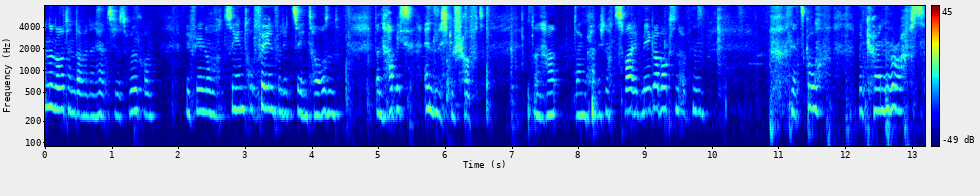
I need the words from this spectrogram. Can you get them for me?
Hallo Leute und damit ein herzliches Willkommen. Mir fehlen noch 10 Trophäen für die 10.000. Dann habe ich es endlich geschafft. Dann, hat, dann kann ich noch zwei Megaboxen öffnen. Let's go mit Colonel Ruffs.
